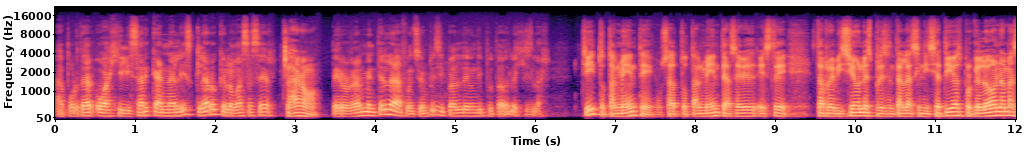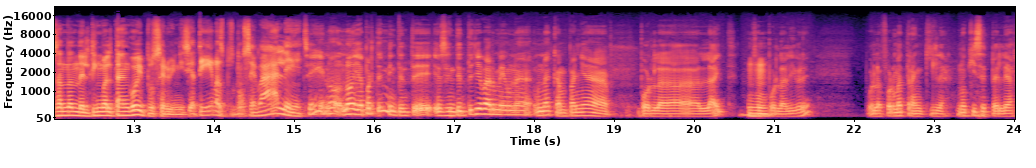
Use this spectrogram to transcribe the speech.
aportar o agilizar canales. Claro que lo vas a hacer. Claro. Pero realmente la función principal de un diputado es legislar. Sí, totalmente. O sea, totalmente. Hacer este, estas revisiones, presentar las iniciativas, porque luego nada más andan del tingo al tango y pues cero iniciativas, pues no se vale. Sí, no, no, y aparte me intenté, o sea, intenté llevarme una, una campaña por la light, o sea, por la libre, por la forma tranquila. No quise pelear.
